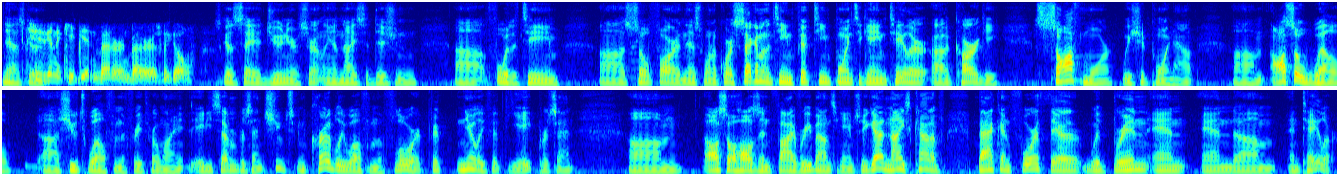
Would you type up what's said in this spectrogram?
Yeah, it's good. she's going to keep getting better and better as we go. I was going to say a junior, certainly a nice addition uh, for the team uh, so far in this one. Of course, second on the team, 15 points a game. Taylor uh, Cargie, sophomore, we should point out, um, also well uh, shoots well from the free throw line, 87%. Shoots incredibly well from the floor at nearly 58%. Um, also hauls in five rebounds a game. So you got a nice kind of back and forth there with Bryn and and um, and Taylor.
